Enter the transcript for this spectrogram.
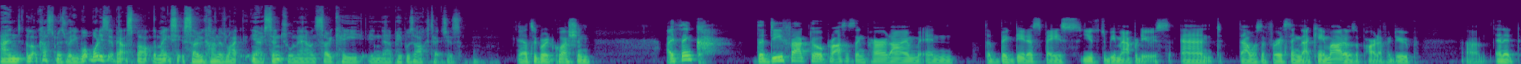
and a lot of customers really? What what is it about Spark that makes it so kind of like you know central now and so key in uh, people's architectures? Yeah, it's a great question. I think the de facto processing paradigm in the big data space used to be MapReduce, and that was the first thing that came out. It was a part of Hadoop. Um, and it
